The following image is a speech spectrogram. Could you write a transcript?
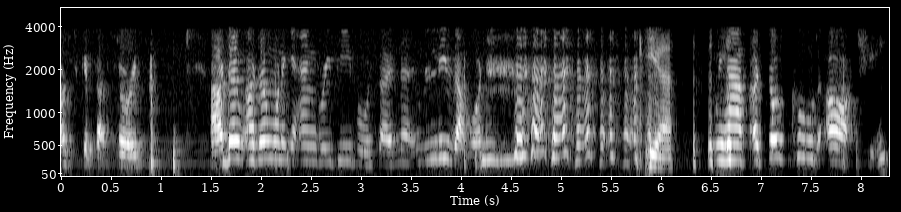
I'll skip that story. I don't. I don't want to get angry people, so no, leave that one. Yeah. we have a dog called Archie,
